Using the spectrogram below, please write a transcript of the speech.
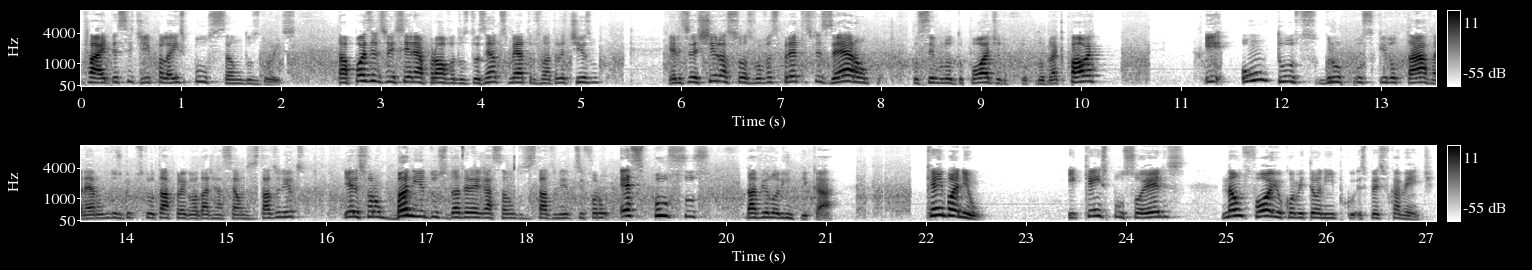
vai decidir pela expulsão dos dois. Então, após eles vencerem a prova dos 200 metros no atletismo, eles vestiram as suas luvas pretas, fizeram o símbolo do pódio do Black Power. E um dos grupos que lutava, né, era um dos grupos que lutava pela igualdade racial nos Estados Unidos, e eles foram banidos da delegação dos Estados Unidos e foram expulsos da Vila Olímpica. Quem baniu e quem expulsou eles não foi o Comitê Olímpico especificamente,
